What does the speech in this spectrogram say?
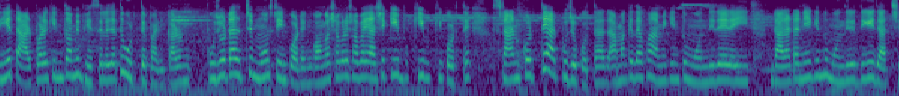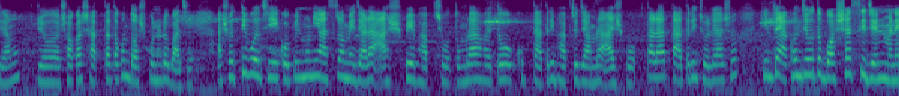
দিয়ে তারপরে কিন্তু আমি ভেসেলে যাতে উঠতে পারি। কারণ পুজোটা হচ্ছে মোস্ট ইম্পর্টেন্ট গঙ্গাসাগরে সবাই আসে কি কি কি করতে? স্নান করতে আর পুজো করতে। আর আমাকে দেখো, আমি কিন্তু মন্দিরের এই ডালাটা নিয়ে কিন্তু মন্দিরের দিকেই যাচ্ছিলাম। সকাল সাতটা, তখন দশ পনেরো বাজে। আর সত্যি বলছি, এই কপিলমুনি আশ্রমে যারা আসবে ভাবছ? তোমরা হয়তো খুব তাড়াতাড়ি ভাবছ যে আমরা আসব। তারা তাড়াতাড়ি চলে আসো। কিন্তু এখন যেহেতু বর্ষার সিজন মানে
